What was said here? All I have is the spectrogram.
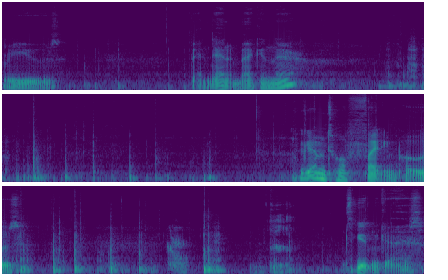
Ryu's bandana back in there. Get him to a fighting pose. Excuse me, guys.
